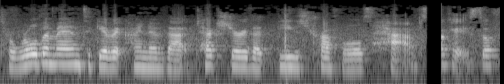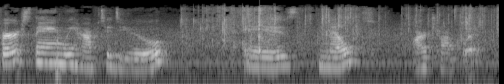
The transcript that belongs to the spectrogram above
to roll them in to give it kind of that texture that these truffles have. Okay, so first thing we have to do is melt our chocolate.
